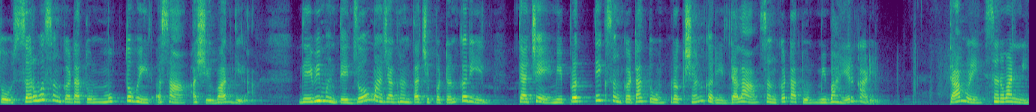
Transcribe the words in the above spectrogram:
तो सर्व संकटातून मुक्त होईल असा आशीर्वाद दिला. देवी म्हणते जो माझ्या ग्रंथाचे पठण करील त्याचे मी प्रत्येक संकटातून रक्षण करील त्याला संकटातून मी बाहेर काढेल. त्यामुळे सर्वांनी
